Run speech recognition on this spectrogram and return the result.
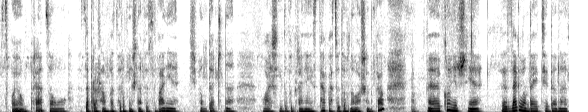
swoją pracą. Zapraszam Was również na wyzwanie świąteczne. Właśnie do wygrania jest taka cudowna maszynka. E, koniecznie zaglądajcie do nas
